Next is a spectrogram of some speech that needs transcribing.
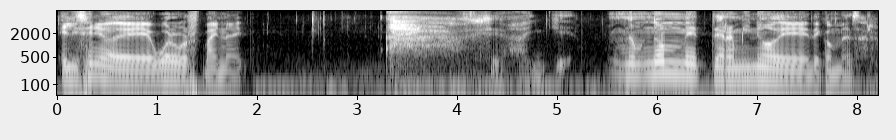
El diseño de Werewolf by Night. Ah, no, me terminó de convencer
